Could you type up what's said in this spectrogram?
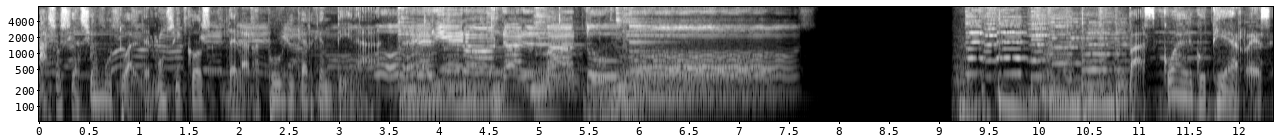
Asociación Mutual de Músicos de la República Argentina. Te dieron alma tu voz. Pascual Gutiérrez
